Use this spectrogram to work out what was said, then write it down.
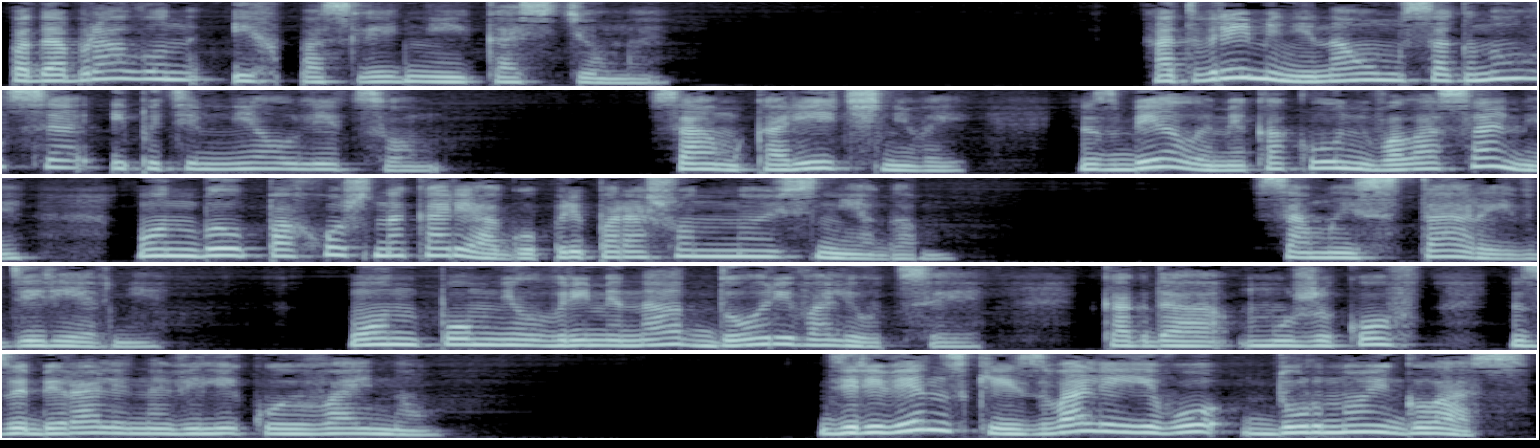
подобрал он их последние костюмы. От времени Наум согнулся и потемнел лицом. Сам коричневый, с белыми, как лунь, волосами, он был похож на корягу, припорошенную снегом. Самый старый в деревне. Он помнил времена до революции, когда мужиков забирали на Великую войну. Деревенские звали его «Дурной глаз»,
